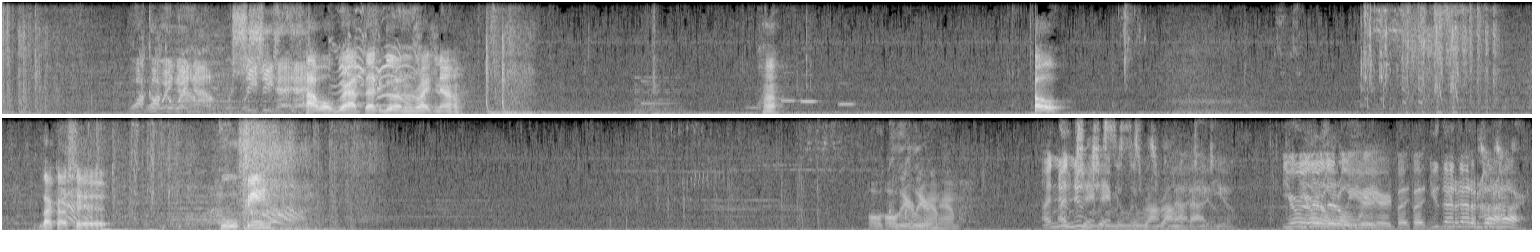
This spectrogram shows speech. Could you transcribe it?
Walk away now, or she's dead. I will grab that gun right now. Huh? Oh. Like I said, Goofy. I knew, Jameson, was wrong about, you. You're, a little, weird, but, but you got, a good heart.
